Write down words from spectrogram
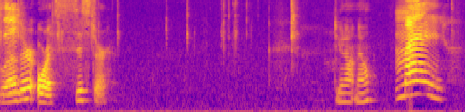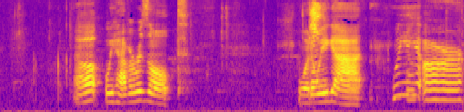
Brother or a sister? Do you not know? Oh, we have a result. What do we got? We are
